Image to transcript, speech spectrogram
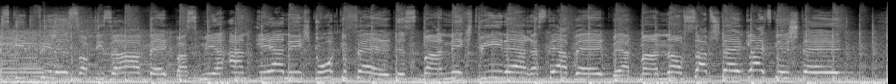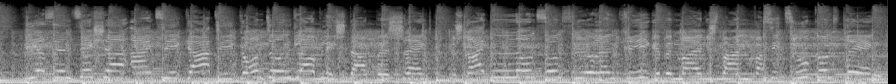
Es gibt vieles auf dieser Welt, was mir an ihr nicht gut gefällt. Ist man nicht wie der Rest der Welt, wird man aufs Abstellgleis gestellt. Wir sind sicher einzigartig und unglaublich stark beschränkt. Wir streiten uns und führen Kriege, bin mal gespannt, was die Zukunft bringt.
